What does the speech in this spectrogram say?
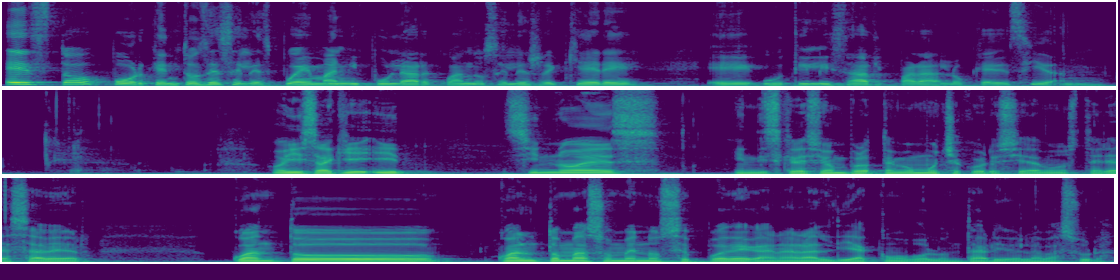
esto porque entonces se les puede manipular cuando se les requiere eh, utilizar para lo que decidan. Oye, Isaki, y si no es indiscreción, pero tengo mucha curiosidad, me gustaría saber cuánto, cuánto más o menos se puede ganar al día como voluntario de la basura.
